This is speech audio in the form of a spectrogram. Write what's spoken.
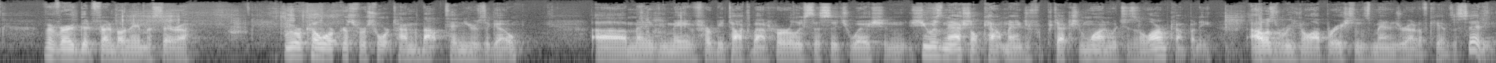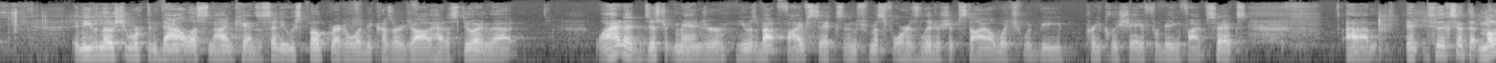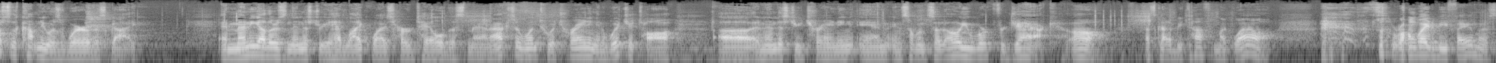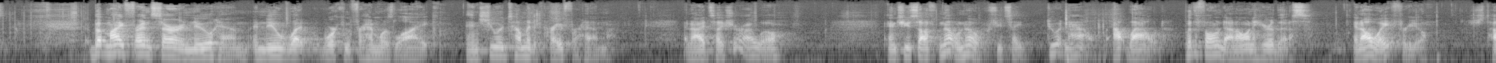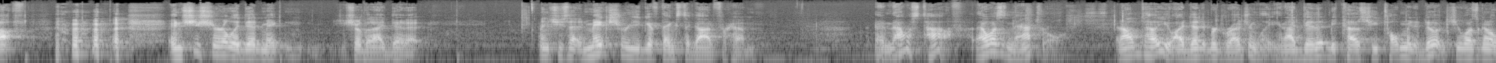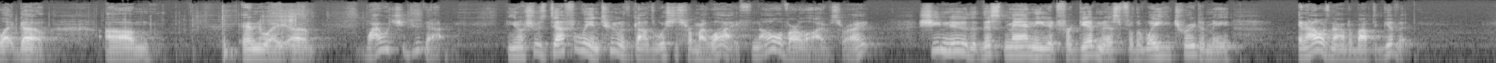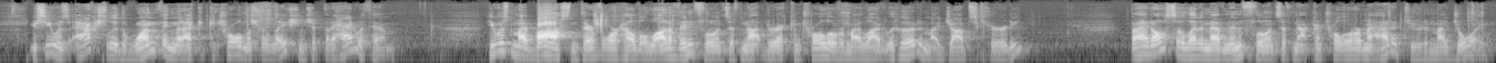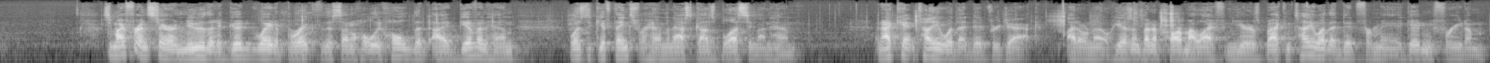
I have a very good friend by the name of Sarah. We were co workers for a short time about 10 years ago. Uh, many of you may have heard me talk about her, at least this situation. She was a national account manager for Protection One, which is an alarm company. I was a regional operations manager out of Kansas City. And even though she worked in Dallas and I in Kansas City, we spoke regularly because our job had us doing that. Well, I had a district manager. He was about 5'6 and infamous for his leadership style, which would be pretty cliche for being 5'6. Um, and to the extent that most of the company was aware of this guy. And many others in the industry had likewise heard tale of this man. I actually went to a training in Wichita, uh, an industry training, and, and someone said, Oh, you work for Jack. Oh, that's got to be tough. I'm like, Wow, that's the wrong way to be famous. But my friend Sarah knew him and knew what working for him was like. And she would tell me to pray for him. And I'd say, Sure, I will. And she'd say, No, no. She'd say, Do it now, out loud. Put the phone down. I want to hear this. And I'll wait for you. She's tough. and she surely did make sure that I did it. And she said, Make sure you give thanks to God for him. And that was tough. That wasn't natural. And I'll tell you, I did it begrudgingly. And I did it because she told me to do it and she wasn't going to let go. Um, anyway, uh, why would she do that? You know, she was definitely in tune with God's wishes for my life and all of our lives, right? She knew that this man needed forgiveness for the way he treated me, and I was not about to give it. You see, it was actually the one thing that I could control in this relationship that I had with him. He was my boss and therefore held a lot of influence, if not direct control, over my livelihood and my job security. But I'd also let him have an influence, if not control, over my attitude and my joy. See, my friend Sarah knew that a good way to break this unholy hold that I had given him was to give thanks for him and ask God's blessing on him. And I can't tell you what that did for Jack. I don't know. He hasn't been a part of my life in years, but I can tell you what that did for me. It gave me freedom.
